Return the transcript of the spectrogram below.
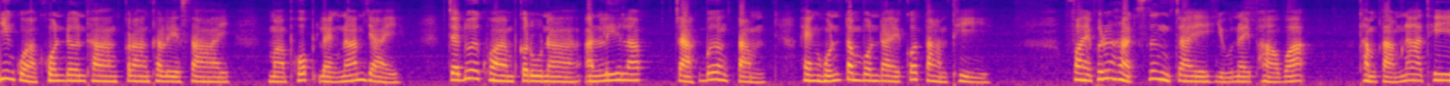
ยิ่งกว่าคนเดินทางกลางทะเลทราย มาพบแหล่งน้ำใหญ่ จะด้วยความกรุณาอันลี้ลับจากเบื้องต่ำแห่งหนตำบลใดก็ตามทีฝ่ายพฤหัสซึ่งใจอยู่ในภาวะทำตามหน้าที่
